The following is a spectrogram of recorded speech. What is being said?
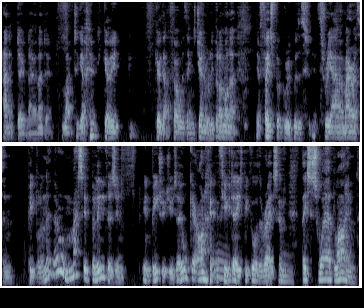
anecdote now, and I don't like to go go go that far with things generally. But I'm on a, a Facebook group with a three hour marathon people, and they're, they're all massive believers in in beetroot juice. They all get on it a few mm. days before the race, and mm. they swear blind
